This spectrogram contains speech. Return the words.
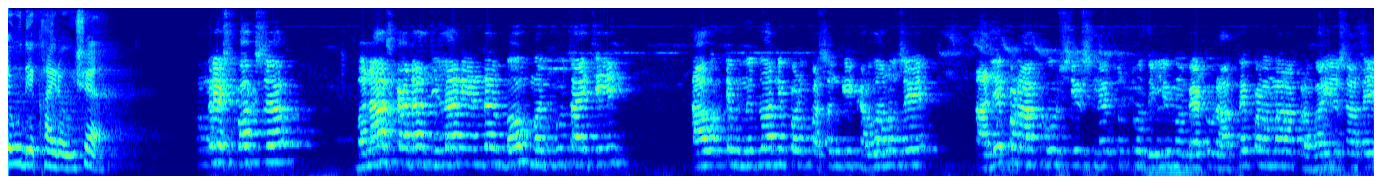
તેવું દેખાઈ રહ્યું છે. કોંગ્રેસ પક્ષ બનાસકાંઠા જિલ્લાની અંદર બહુ મજબૂતાઈથી આ વખતે ઉમેદવારની પણ પસંદગી કરવાનો છે. આજે પણ આખું શીર્ષ નેતૃત્વ દિલ્હીમાં બેઠું. રાત્રે પણ અમારા પ્રભારીઓ સાથે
